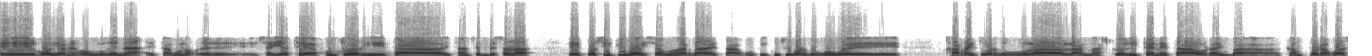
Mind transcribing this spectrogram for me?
eh, goian egongo dena, eta, bueno, eh, zaiatzea puntu hori eta izan zen bezala, eh, positiboa izan behar da, eta guk ikusi behar dugu, eh, jarraitu behar dugula lan asko egiten, eta orain, ba, kanporagoaz,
